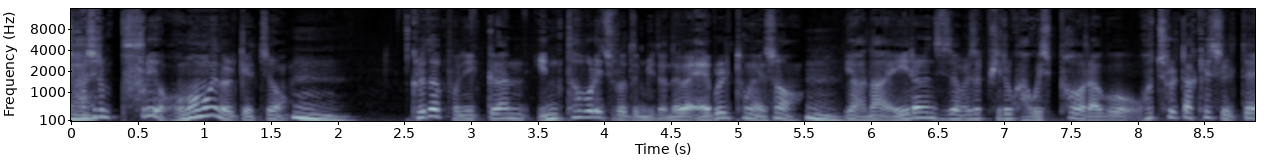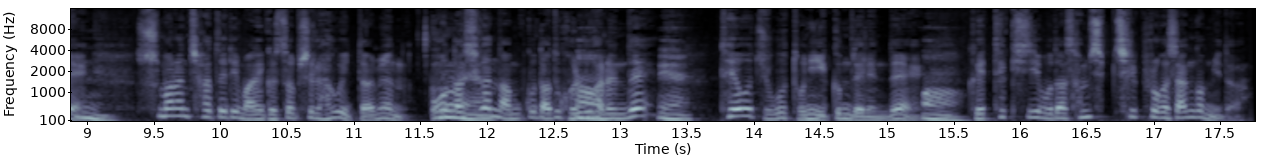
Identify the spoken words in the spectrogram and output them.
예. 사실은 pool이 어마어마하게 넓겠죠. 음. 그러다 보니까 인터벌이 줄어듭니다. 내가 앱을 통해서 음. 야 나 A라는 지점에서 B로 가고 싶어라고 호출을 딱 했을 때 음. 수많은 차들이 만약 그 서비스를 하고 있다면 어 나 시간 남고 나도 걸로 어. 가는데 예. 태워주고 돈이 입금되는데 어. 그게 택시보다 37%가 싼 겁니다.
